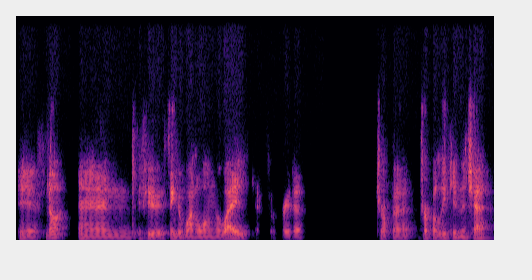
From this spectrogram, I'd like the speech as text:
If not, and if you think of one along the way, feel free to drop a drop a link in the chat.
